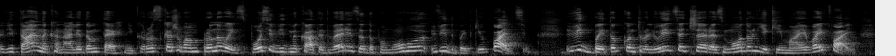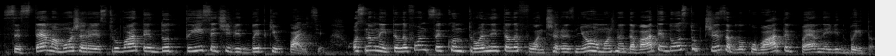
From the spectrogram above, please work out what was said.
Вітаю на каналі Домтехнік. Розкажу вам про новий спосіб відмикати двері за допомогою відбитків пальців. Відбиток контролюється через модуль, який має Wi-Fi. Система може реєструвати до тисячі відбитків пальців. Основний телефон це контрольний телефон. Через нього можна давати доступ чи заблокувати певний відбиток.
